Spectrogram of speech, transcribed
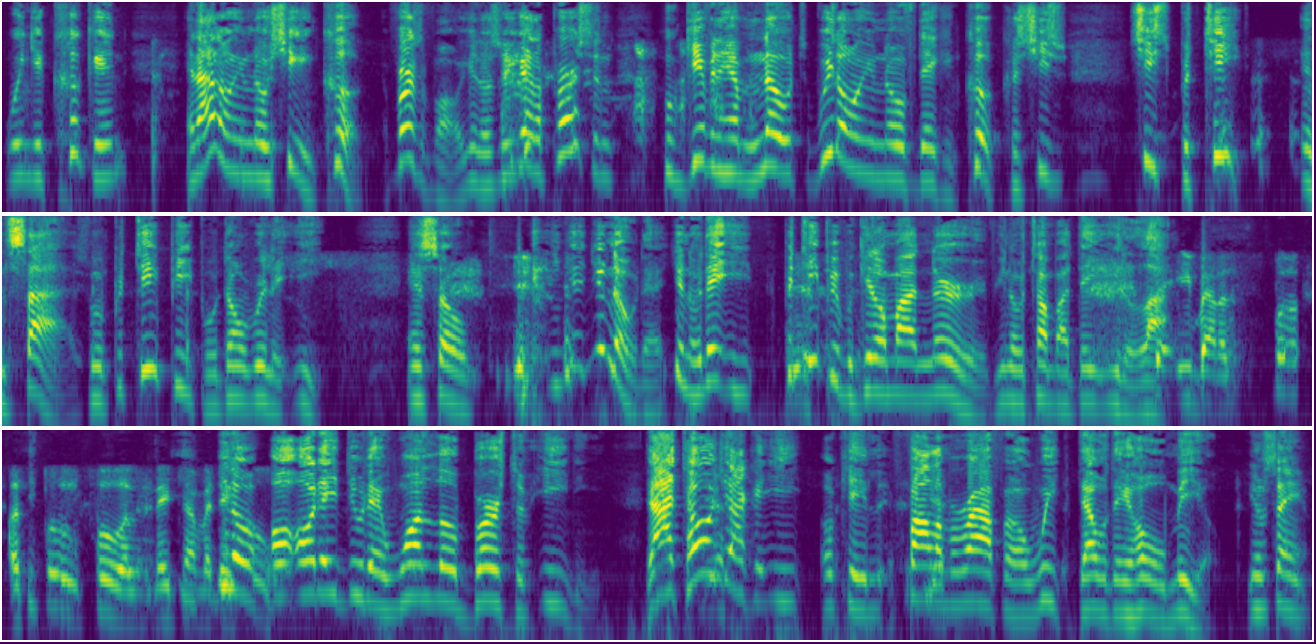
when you're cooking, and I don't even know she can cook. First of all, you know, so you got a person who giving him notes. We don't even know if they can cook because she's she's petite in size. When petite people don't really eat. And so, you know that. You know, they eat. Petite people get on my nerve. You know, talking about they eat a lot. They eat about a, spoon, a spoonful, and they talk about You they know, or, or they do that one little burst of eating. I told you I could eat. Okay, follow them around for a week. That was their whole meal. You know what I'm saying?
